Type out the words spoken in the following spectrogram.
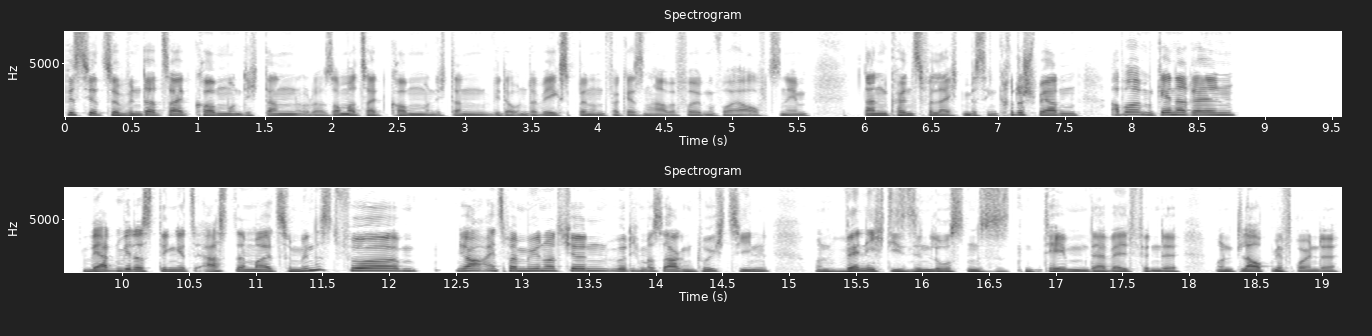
bis wir zur Winterzeit kommen und ich dann, oder Sommerzeit kommen und ich dann wieder unterwegs bin und vergessen habe, Folgen vorher aufzunehmen. Dann könnte es vielleicht ein bisschen kritisch werden, aber im Generellen werden wir das Ding jetzt erst einmal zumindest für ja, ein, zwei Monatchen, würde ich mal sagen, durchziehen. Und wenn ich die sinnlosesten Themen der Welt finde, und glaubt mir, Freunde,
